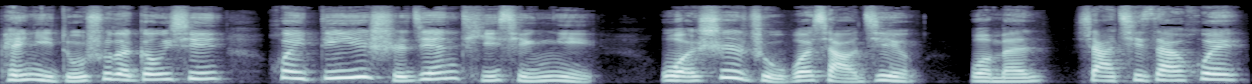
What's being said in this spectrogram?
陪你读书的更新会第一时间提醒你。我是主播小静，我们下期再会。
